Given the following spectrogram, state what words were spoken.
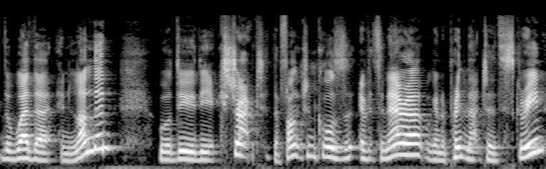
the weather in London. We'll do the extract, the function calls, if it's an error, we're going to print that to the screen.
